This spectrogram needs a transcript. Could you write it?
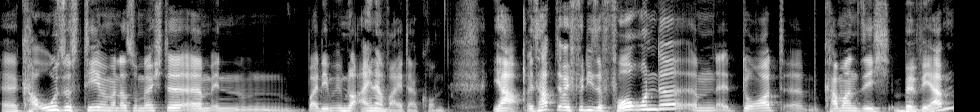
äh, K.O.-System, wenn man das so möchte, ähm, in, bei dem eben nur einer weiterkommt. Ja, jetzt habt ihr euch für diese Vorrunde, ähm, dort äh, kann man sich bewerben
